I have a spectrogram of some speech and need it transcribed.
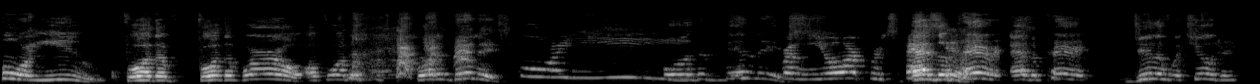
For you. for the for the world or for the for the village For you. for the village. from your perspective. as a parent, as a parent dealing with children,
